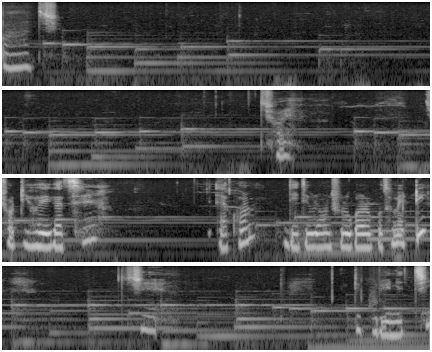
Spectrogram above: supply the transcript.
পাঁচ ছয়। ছটি হয়ে গেছে। এখন দ্বিতীয় রাউন্ড শুরু করার প্রথমে একটি একটি ঘুরিয়ে নিচ্ছি।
